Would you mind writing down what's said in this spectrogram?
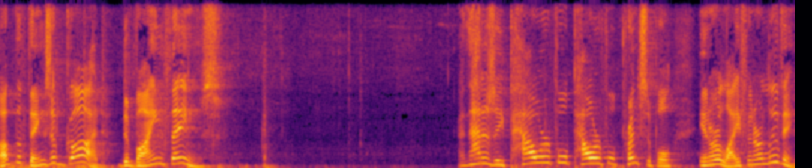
of the things of God, divine things. And that is a powerful, powerful principle in our life and our living.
